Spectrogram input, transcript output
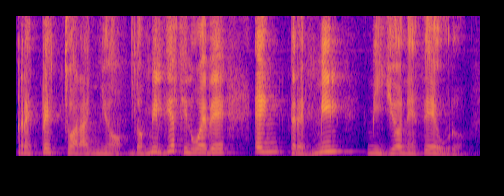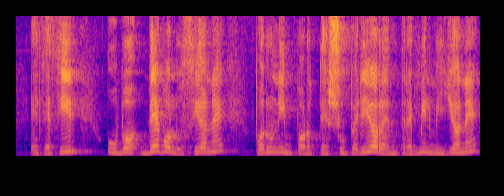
respecto al año 2019 en 3.000 millones de euros. Es decir, hubo devoluciones por un importe superior en 3.000 millones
